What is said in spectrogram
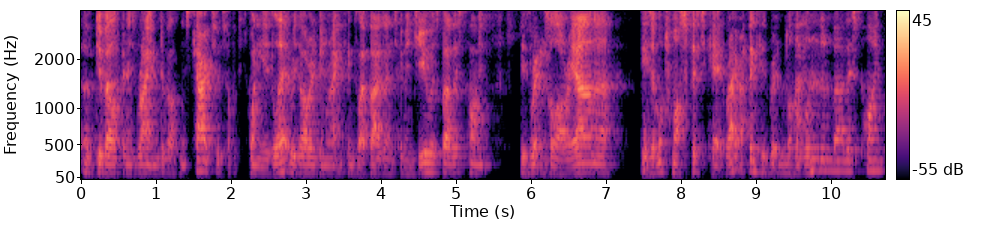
of developing his writing, developing his character. It's obviously twenty years later. He's already been writing things like Byzantium Endures by this point. He's written Gloriana. He's a much more sophisticated writer. I think he's written Mother London by this point.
